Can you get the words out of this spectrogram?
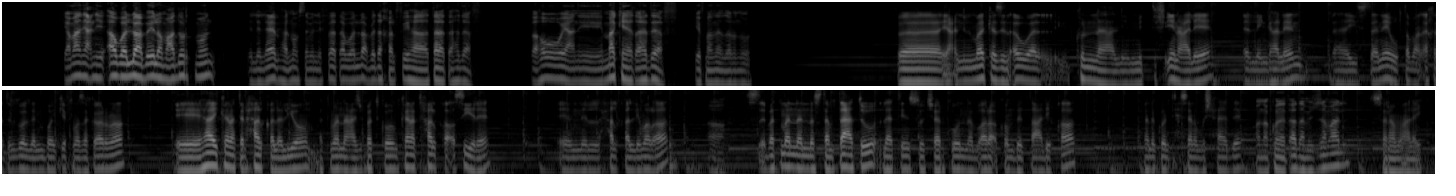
كمان يعني أول لعبة له مع دورتموند اللي لعبها الموسم اللي فات أول لعبة دخل فيها ثلاث أهداف. فهو يعني ماكينة أهداف كيف ما نقدر نقول. فيعني المركز الأول كلنا يعني متفقين عليه ايرلينج هالاند لهي السنة وطبعا أخذ ال Golden Boy كيف ما ذكرنا. إيه هاي كانت الحلقة لليوم. بتمنى عجبتكم. كانت حلقة قصيرة. إيه، من الحلقة اللي مرقت. آه. بتمنى إنه استمتعتوا. لا تنسوا تشاركونا بآرائكم بالتعليقات. أنا كنت حسين أبو شحادة. أنا كنت آدم الجمل. السلام عليكم.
